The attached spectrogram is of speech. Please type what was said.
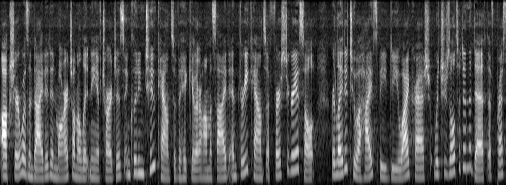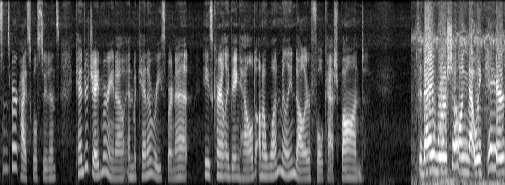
Auksher was indicted in March on a litany of charges, including two counts of vehicular homicide and three counts of first degree assault related to a high speed DUI crash, which resulted in the death of Prestonsburg High School students Kendra Jade Marino and McKenna Reese Burnett. He's currently being held on a $1 million full cash bond. Today we're showing that we care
